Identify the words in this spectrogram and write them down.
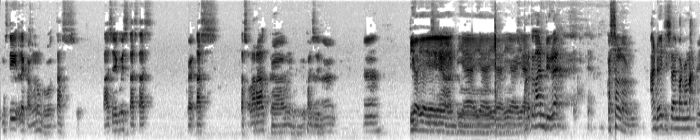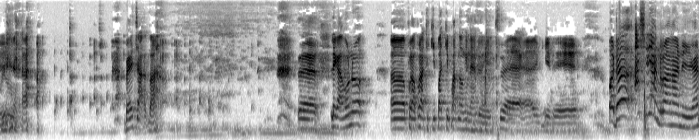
mesti lek kamu nggo tas. Tas iku wis tas-tas kayak tas tas olahraga ngono yo gak sih. Nah. Iya iya iya Isinya iya aduh. iya iya iya iya iya. Baru tekan direk. Kesel aku. Anda di selempang nonak. Becak ta. Eh, Lek ngono eh pura-pura dikipat-kipat ngene ando gitu. Padahal ASEAN rangane kan.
